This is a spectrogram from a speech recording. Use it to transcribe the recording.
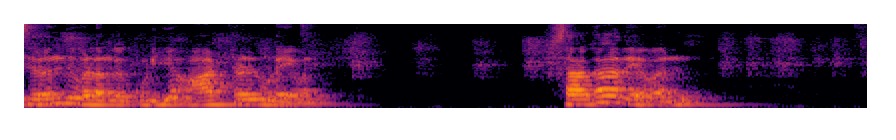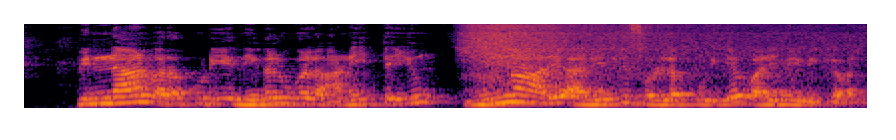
சிறந்து விளங்கக்கூடிய ஆற்றல் உடையவன். சகாதேவன் பின்னால் வரக்கூடிய நிகழ்வுகள் அனைத்தையும் முன்னாலே அறிந்து சொல்லக்கூடிய வலிமை மிக்கவன்.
